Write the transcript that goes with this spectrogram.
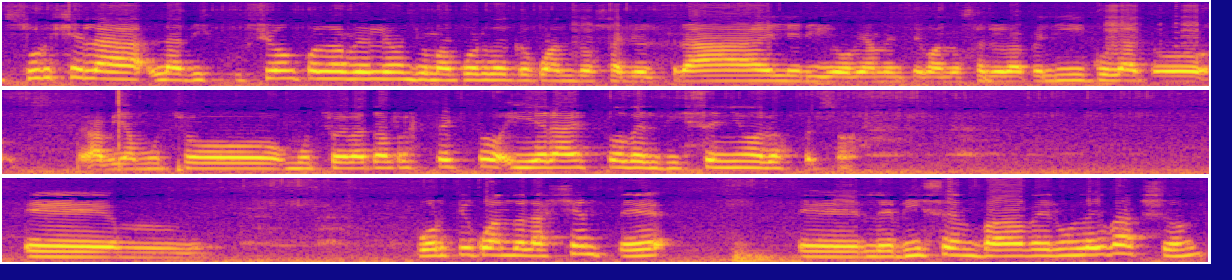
surge la, la discusión con el Rey León. Yo me acuerdo que cuando salió el tráiler y obviamente cuando salió la película, todo, había mucho, mucho debate al respecto y era esto del diseño de los personajes. Eh, porque cuando la gente eh, le dicen va a haber un live action,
